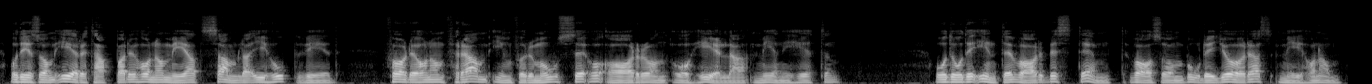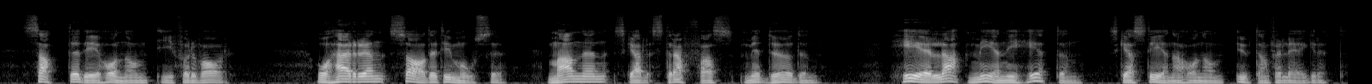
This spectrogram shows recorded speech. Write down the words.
Och det som ertappade honom med att samla ihop ved förde honom fram inför Mose och Aron och hela menigheten. Och då det inte var bestämt vad som borde göras med honom satte de honom i förvar. Och Herren sade till Mose, mannen skall straffas med döden. Hela menigheten ska stena honom utanför lägret.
